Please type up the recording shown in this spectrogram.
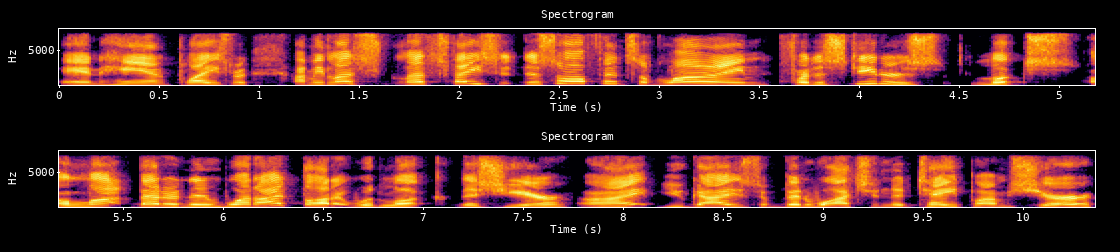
and hand placement. I mean, let's let's face it, this offensive line for the Steelers looks a lot better than what I thought it would look this year. All right, you guys have been watching the tape, I'm sure.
